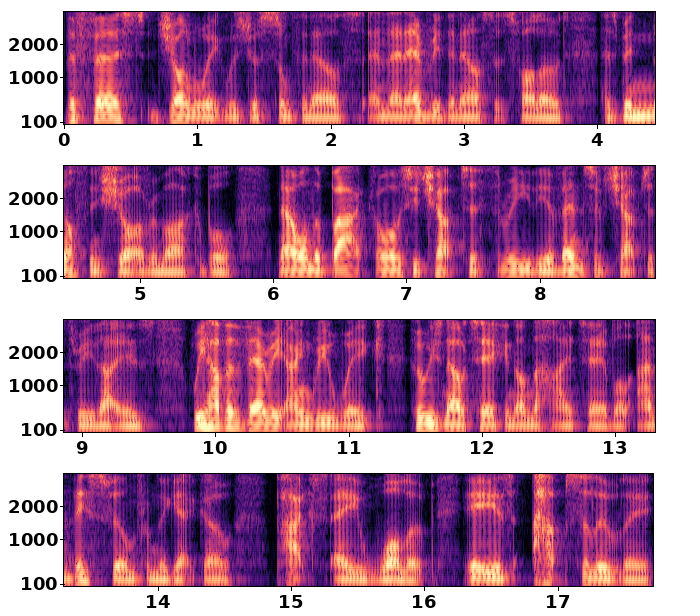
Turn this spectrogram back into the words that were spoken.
The first John Wick was just something else, and then everything else that's followed has been nothing short of remarkable. Now, on the back of obviously chapter three, the events of chapter three, that is, we have a very angry Wick who is now taken on the high table, and this film from the get go packs a wallop. It is absolutely,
